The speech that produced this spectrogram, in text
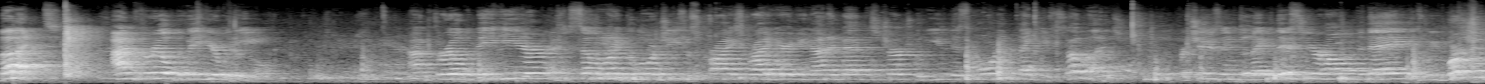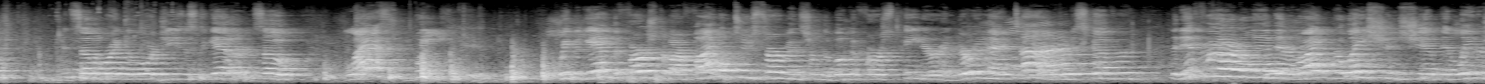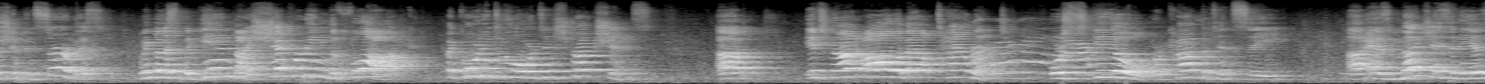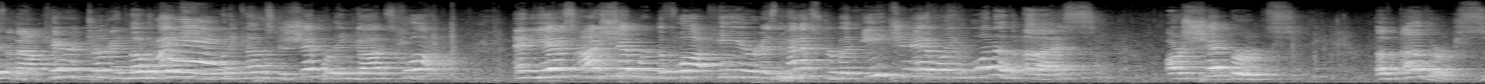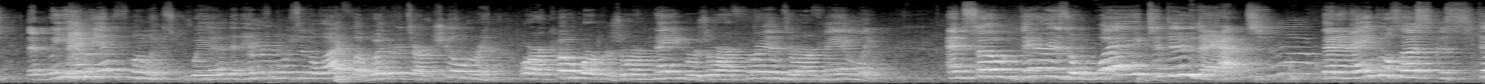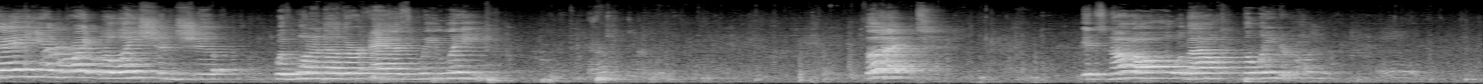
But I'm thrilled to be here with you. I'm thrilled to be here and to celebrate the Lord Jesus Christ right here at United Baptist Church with you this morning. Thank you so much for choosing to make this your home today as we worship and celebrate the Lord Jesus together. So, last week, we began the first of our final two sermons from the book of 1 Peter, and during that time, we discovered that if we are to live in a right relationship and leadership and service, we must begin by shepherding the flock according to the Lord's instructions. Uh, it's not all about talent or skill or competency uh, as much as it is about character and motivation when it comes to shepherding God's flock. And yes, I shepherd the flock here as pastor, but each and every one of us are shepherds of others that we have influenced with and influence in the life of, whether it's our children or our co-workers or our neighbors or our friends or our family. And so there is a way to do that that enables us to stay in right relationship with one another as we lead. But it's not all about the leader.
